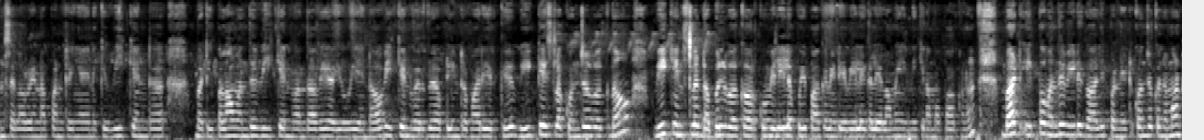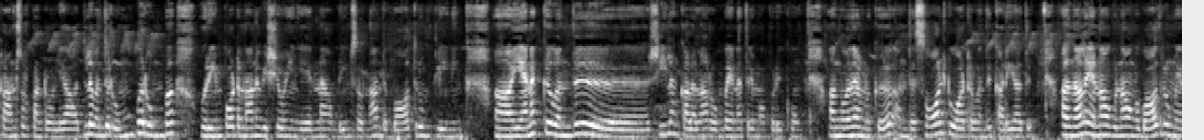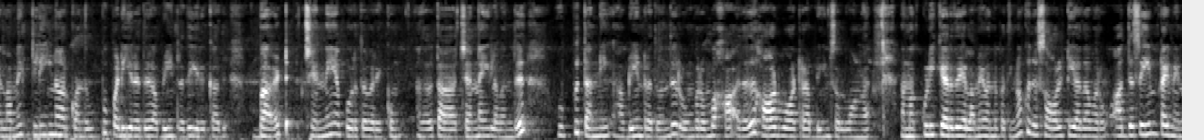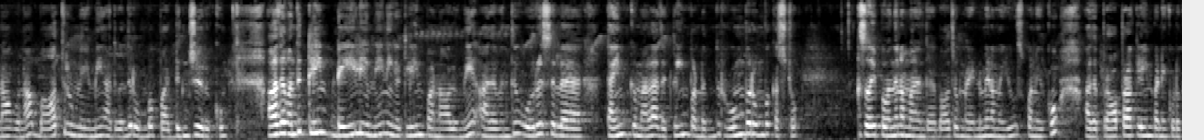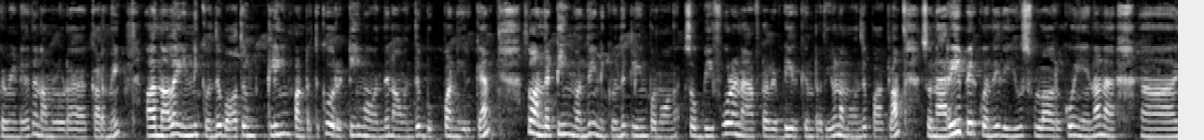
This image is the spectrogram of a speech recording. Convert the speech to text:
Friends எல்லோரும் என்ன பண்ணுறீங்க எனக்கு வீக்கெண்டு பட் இப்போலாம் வந்து வீக்கெண்ட் வந்தாவே ஐயோ ஏன்டா வீக்கெண்ட் வருது அப்படின்ற மாதிரி இருக்குது வீக் டேஸில் கொஞ்சம் ஒர்க் தான். வீக்கெண்ட்ஸில் டபுள் ஒர்க்காக இருக்கும். வெளியில் போய் பார்க்க வேண்டிய வேலைகள் எல்லாமே இன்றைக்கி நம்ம பார்க்கணும். பட் இப்போ வந்து வீடு காலி பண்ணிட்டு கொஞ்சம் கொஞ்சமாக ட்ரான்ஸ்ஃபர் பண்ணுறோம் இல்லையா? அதில் வந்து ரொம்ப ரொம்ப ஒரு இம்பார்ட்டண்டான விஷயம் இங்கே என்ன அப்படின்னு சொன்னால் அந்த பாத்ரூம் க்ளீனிங் எனக்கு வந்து ஸ்ரீலங்காலலாம் ரொம்ப என்ன தெரியுமா பிடிக்கும்? அங்கே வந்து நம்மளுக்கு அந்த சால்ட் வாட்டர் வந்து கிடையாது. அதனால் என்ன ஆகும்னா அவங்க பாத்ரூம் எல்லாமே க்ளீனாக இருக்கும். அந்த உப்பு படிகிறது அப்படின்றது இருக்காது. பட் சென்னையை பொறுத்த வரைக்கும் அதாவது த சென்னையில் வந்து உப்பு தண்ணி அப்படின்றது வந்து ரொம்ப ரொம்ப ஹா அதாவது ஹாட் வாட்டர் அப்படின்னு சொல்லுவாங்க. நம்ம குளிக்கிறது எல்லாமே வந்து பார்த்திங்கன்னா கொஞ்சம் சால்ட்டியாக தான் வரும். அட் த சேம் டைம் என்ன ஆகும்னா பாத்ரூம்லேயுமே அது வந்து ரொம்ப படிஞ்சு இருக்கும். அதை வந்து க்ளீன் டெய்லியுமே நீங்கள் க்ளீன் பண்ணாலுமே அதை வந்து ஒரு சில டைம்க்கு மேலே அதை க்ளீன் பண்ணுறது வந்து ரொம்ப ரொம்ப கஷ்டம். ஸோ இப்போ வந்து நம்ம இந்த பாத்ரூம் ரெண்டுமே நம்ம யூஸ் பண்ணியிருக்கோம். அதை ப்ராப்பராக க்ளீன் பண்ணி கொடுக்க வேண்டியது நம்மளோட கடமை. அதனால இன்றைக்கி வந்து பாத்ரூம் க்ளீன் பண்ணுறதுக்கு ஒரு டீமை வந்து நான் வந்து புக் பண்ணியிருக்கேன். ஸோ அந்த டீம் வந்து இன்றைக்கி வந்து க்ளீன் பண்ணுவாங்க. ஸோ பிஃபோர் அண்ட் ஆஃப்டர் எப்படி இருக்குன்றதையும் நம்ம வந்து பார்க்கலாம். ஸோ நிறைய பேருக்கு வந்து இது யூஸ்ஃபுல்லாக இருக்கும். ஏன்னா நான்,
